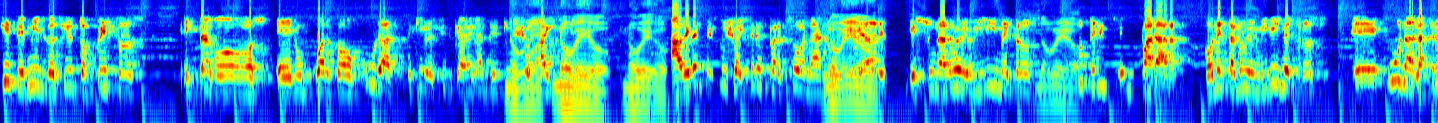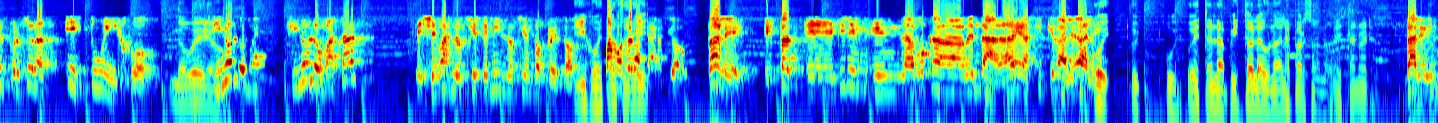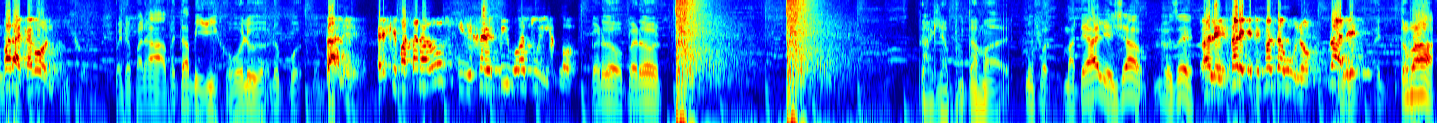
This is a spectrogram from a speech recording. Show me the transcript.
7.200 pesos, estamos en un cuarto oscuras. Te quiero decir que adelante No tuyo veo, hay no veo, no veo. Adelante tuyo hay tres personas, No lo que te voy veo. a dar es- una 9 milímetros. No veo. Tú tenés que disparar con esta 9 milímetros. eh, una de las tres personas es tu hijo. No veo. Si no lo, si no lo matás, te llevas los 7.200 pesos. Hijo, ¿estás Vamos, ahí? Anastasio, dale. Está, eh, tienen en la boca vendada, eh, así que dale, dale. Uy, uy, uy, esta es la pistola de una de las personas. Esta no era. Dale, dispara, cagón. Hijo, pero pará, está mi hijo, boludo. No puedo. no- Dale. Tenés que matar a dos y dejar en vivo a tu hijo. Perdón, perdón. Ay, la puta madre. Me Maté a alguien ya, lo sé. Dale, dale, que te falta uno. Dale. Toma.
